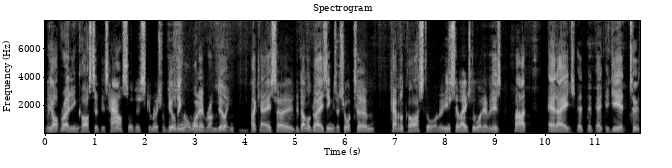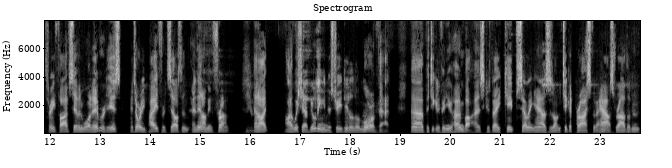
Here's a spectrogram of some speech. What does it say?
the operating cost of this house or this commercial building or whatever I'm doing. Mm. Okay, so the double glazing is a short term capital cost or the insulation or whatever it is, but at age at, at, at, year two, three, five, seven, whatever it is, it's already paid for itself, and, and then I'm in front. Yeah. And I I wish our building industry did a little more of that. uh, particularly for new home buyers, because they keep selling houses on ticket price for the house rather than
